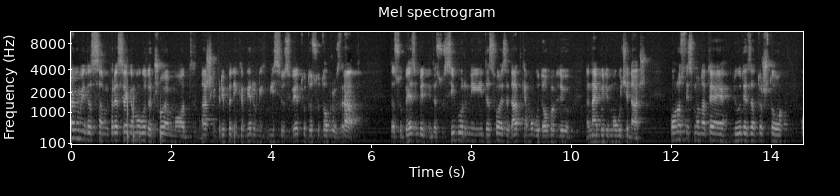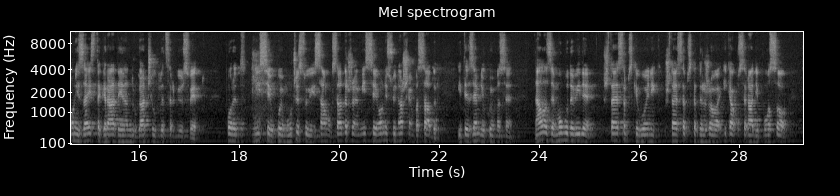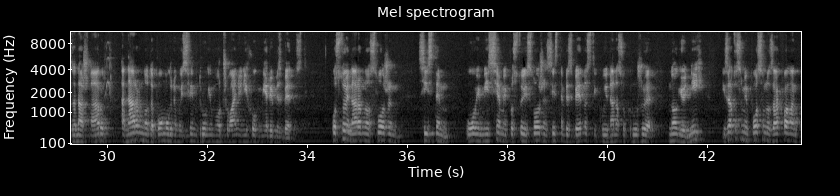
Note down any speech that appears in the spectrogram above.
Drago mi da sam pre svega mogu da čujem od naših pripadnika mirovnih misija u svetu da su dobrog zdravlja, da su bezbedni, da su sigurni i da svoje zadatke mogu da obavljaju na najbolji mogući način. Ponosni smo na te ljude zato što oni zaista grade jedan drugačiji ugled Srbije u svetu. Pored misije u kojima učestvuju i samog sadržaja misije, oni su i naši ambasadori i te zemlje u kojima se nalaze mogu da vide šta je srpski vojnik, šta je srpska država i kako se radi posao za naš narod, a naravno da pomognemo i svim drugim u očuvanju njihovog mira i bezbednosti. Postoji naravno složen sistem u ovim misijama i postoji složen sistem bezbednosti koji danas okružuje mnogi od njih i zato sam im posebno zahvalan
